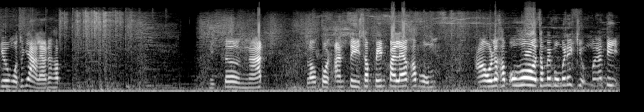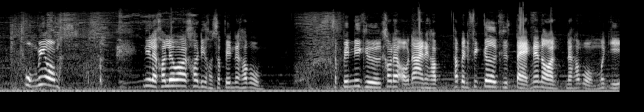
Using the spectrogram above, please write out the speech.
กิลหมดทุกอย่างแล้วนะครับลิกเตอร์งัด เรากดอันตีสปินไปแล้วครับผม เอาแล้วครับ โอ้โหทำไมผมไม่ได้คิวมันอันตี ผมวิ่ออกมนี่แหละเขาเรียกว่าข้อดีของสปินนะครับผม สปินนี่คือเข้าได้ออกได้นะครับ ถ้าเป็นฟิกเกอร์คือแตกแน่นอนนะครับผมเมื่อกี้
